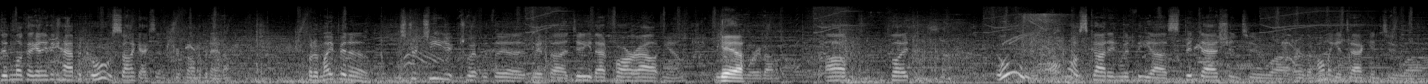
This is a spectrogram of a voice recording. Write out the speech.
Didn't look like anything happened. Ooh, Sonic accidentally tripped on the banana. But it might have been a strategic trip with the with uh, Diddy that far out. You know, you Yeah. to worry about him. Um, but ooh, almost got in with the uh, spin dash into uh, or the homing attack into uh,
